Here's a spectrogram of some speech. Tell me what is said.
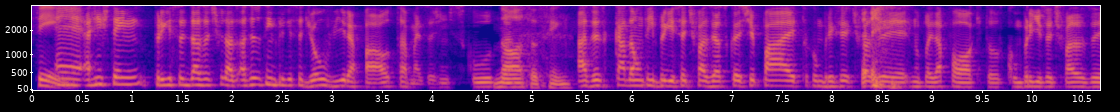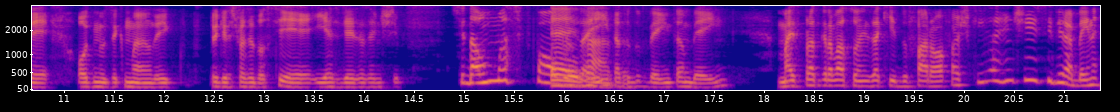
Sim. É, a gente tem preguiça das atividades. Às vezes eu tenho preguiça de ouvir a pauta, mas a gente escuta. Nossa, sim. Às vezes cada um tem preguiça de fazer as coisas de pai, tô com preguiça de fazer no Play da POC, tô com preguiça de fazer Old Music Monday, preguiça de fazer dossiê, e às vezes a gente se dá umas folgas É, aí, tá tudo bem também. Mas pras gravações aqui do Farofa, acho que a gente se vira bem, né?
